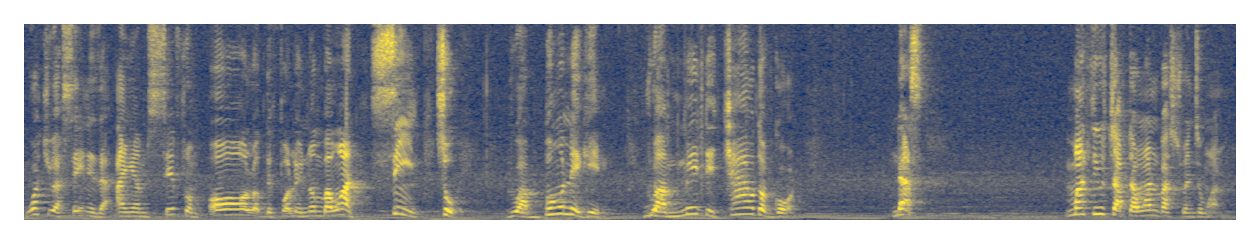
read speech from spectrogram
what you are saying is that I am saved from all of the following. Number one, sin. So you are born again. You are made a child of God. That's Matthew chapter 1, verse 21.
